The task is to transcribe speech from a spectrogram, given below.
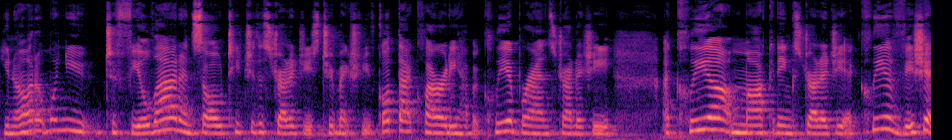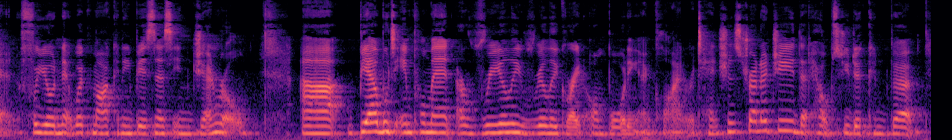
You know, I don't want you to feel that. And so I'll teach you the strategies to make sure you've got that clarity, have a clear brand strategy, a clear marketing strategy, a clear vision for your network marketing business in general. Uh, be able to implement a really, really great onboarding and client retention strategy that helps you to convert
